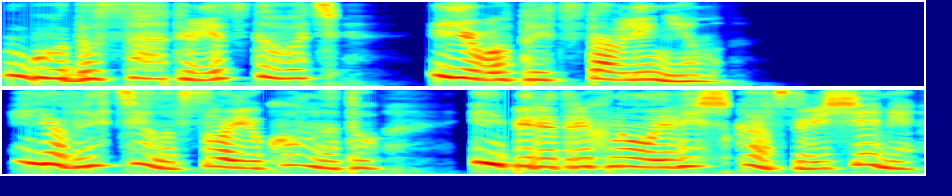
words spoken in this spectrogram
Буду соответствовать его представлениям. Я влетела в свою комнату и перетряхнула весь шкаф с вещами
